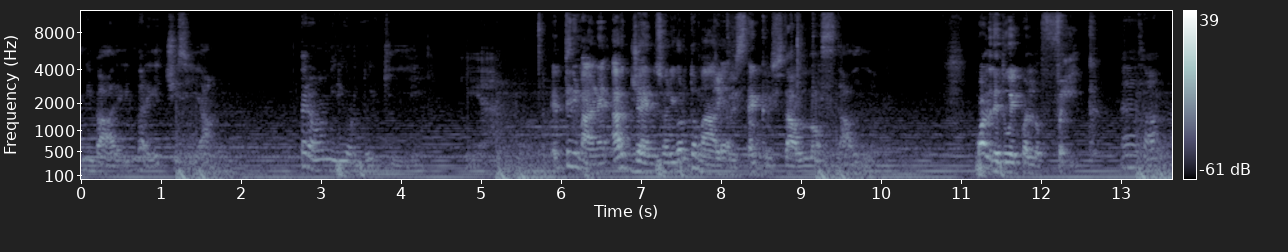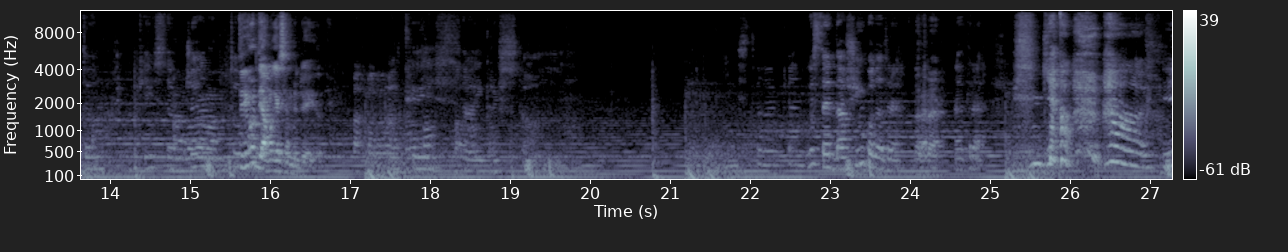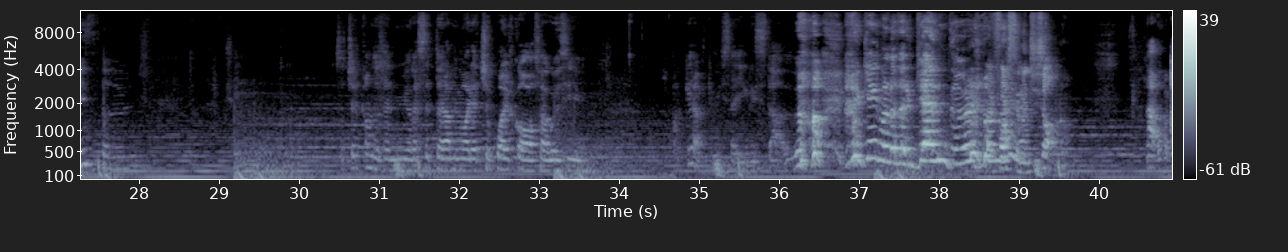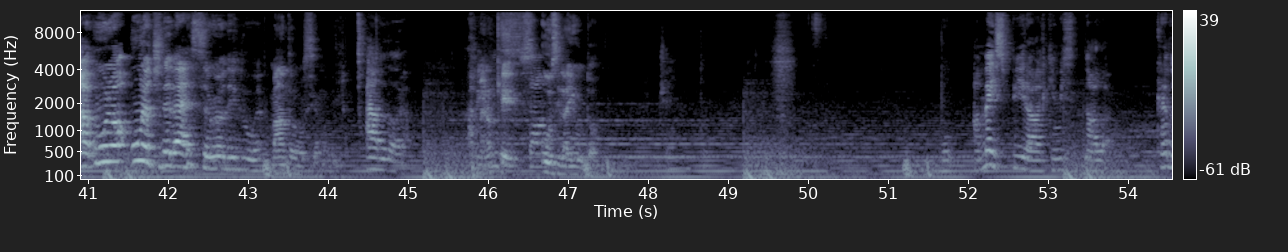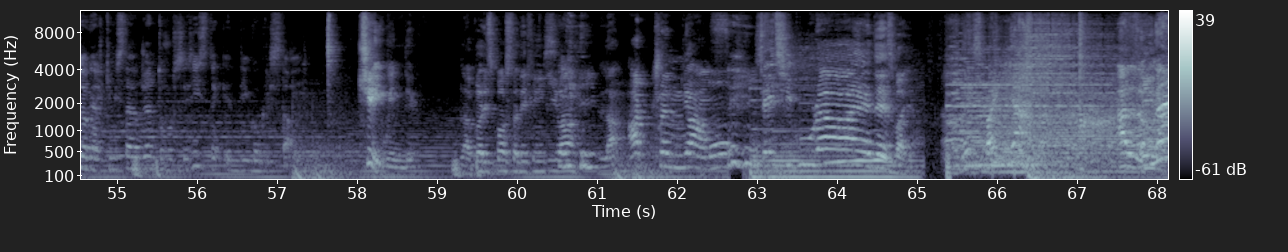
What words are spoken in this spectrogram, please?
Mi pare, mi pare che ci sia. Però non mi ricordo chi. chi è. E ti rimane argento, se non ricordo male, E cristallo. e cristallo. Cristallo. Quale dei due è quello fake? Esatto. Alchimista d'argento. Ti ricordiamo che è sempre due idoli. Alchimista di cristallo. Questa è da 5 o da 3? Da tre. Da 3. Minchia. Ah, d'argento. Sto cercando se nel mio cassetto della memoria c'è qualcosa così. Ma che è l'alchimista di cristallo? Chi è quello d'argento? Forse non ci sono, Ah, ah, uno, uno ci deve essere, uno dei due. ma non te lo possiamo dire. Allora. A meno che usi l'aiuto. A me ispira alchimista. No, allora, credo che alchimista d'argento forse esiste e che dico cristallo. C quindi. La tua risposta definitiva Sì. la accendiamo. Sì. Sei sicura ed è sbagliata. È sbagliato. Allora,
